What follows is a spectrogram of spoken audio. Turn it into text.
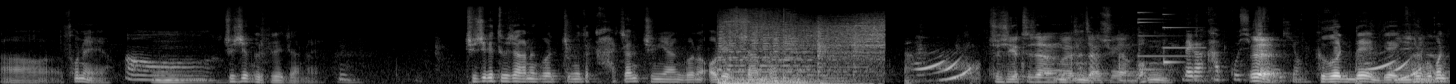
어, 손해예요. 어. 주식은 그렇게 되지 않아요. 주식에 투자하는 것 중에서 가장 중요한 거는 어디에 투자한다? 주식에 투자하는 거에 가장 중요한 거. 내가 갖고 싶은 네. 기업. 그건데 이제 결국은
